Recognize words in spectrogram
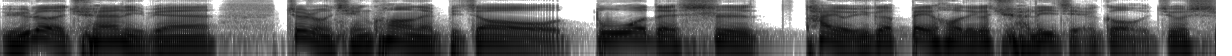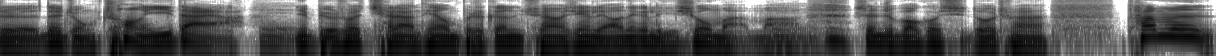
娱乐圈里边，这种情况呢比较多的是，它有一个背后的一个权力结构，就是那种创一代啊。你比如说前两天我不是跟全小新聊那个李秀满嘛，甚至包括许多川，他们。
